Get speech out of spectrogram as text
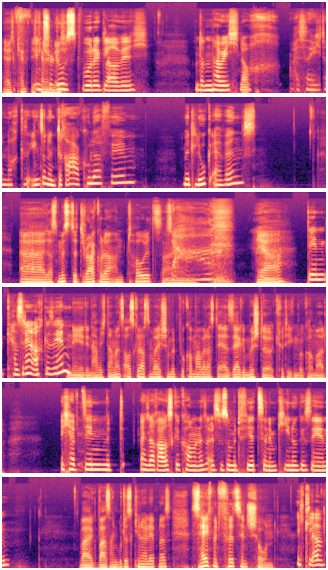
Ja, ich ich kenn nicht. introduced wurde, glaube ich. Und dann habe ich noch, was habe ich dann noch gesehen? Irgend so einen Dracula-Film mit Luke Evans. Äh, das müsste Dracula Untold sein. Ja. Ja. Den, hast du den auch gesehen? Nee, den habe ich damals ausgelassen, weil ich schon mitbekommen habe, dass der sehr gemischte Kritiken bekommen hat. Ich habe den mit, als er rausgekommen ist, also so mit 14 im Kino gesehen. Weil war es ein gutes Kinoerlebnis? Safe mit 14 schon. Ich glaube,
